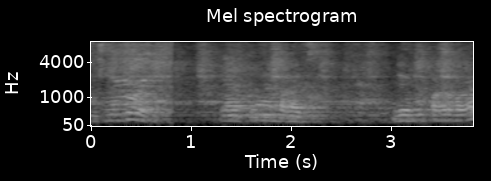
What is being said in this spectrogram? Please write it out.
असं हात बघायचं. देवबाप्पाकडे बघा.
